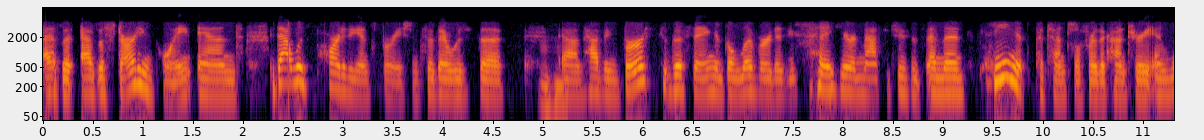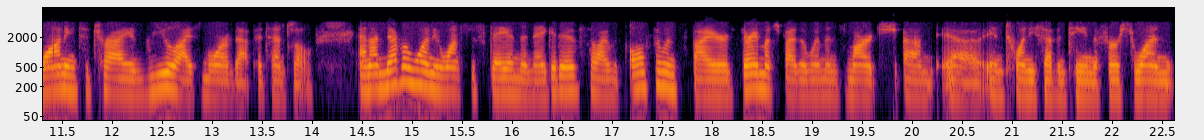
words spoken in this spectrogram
as a as a starting point, and that was part of the inspiration. So there was the mm-hmm. um, having birthed the thing and delivered, as you say, here in Massachusetts, and then seeing its potential for the country and wanting to try and realize more of that potential. And I'm never one who wants to stay in the negative, so I was also inspired very much by the Women's March um, uh, in 2017, the first one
